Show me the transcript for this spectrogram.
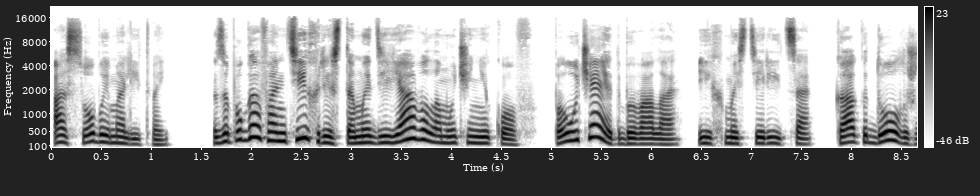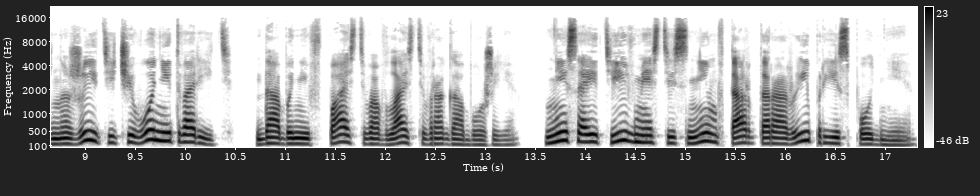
особой молитвой. Запугав антихристом и дьяволом учеников, поучает, бывало, их мастерица, как должно жить и чего не творить, дабы не впасть во власть врага Божия, не сойти вместе с ним в тартарары преисподние.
